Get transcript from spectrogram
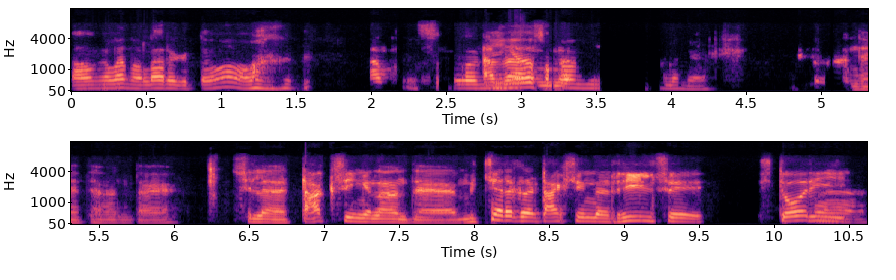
அவங்க எல்லாம் நல்லா இருக்கட்டும். அந்த சில டாக்ஸிங் எல்லாம் அந்த மிச்சம் இருக்கிற டாக்ஸிங் ரீல்ஸ் ஸ்டோரி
